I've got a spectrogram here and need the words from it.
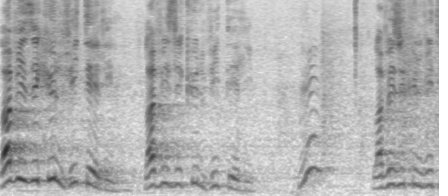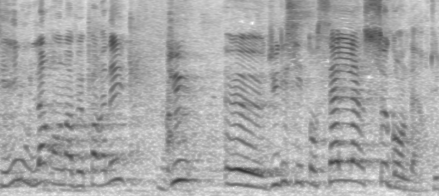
La vésicule vitelline. La vésicule vitelline. Hmm? La vésicule vitelline, où là, on avait parlé du, euh, du licitocèle secondaire. Du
